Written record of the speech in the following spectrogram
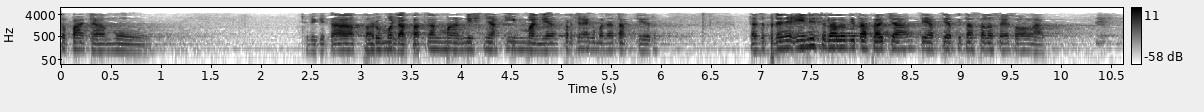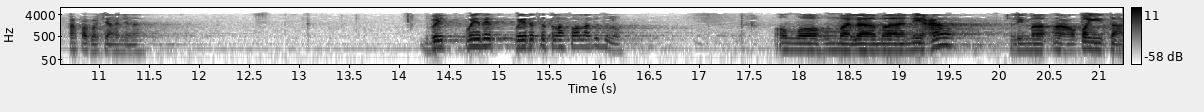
kepadamu. Jadi kita baru mendapatkan manisnya iman yang percaya kepada takdir. Dan sebenarnya ini selalu kita baca tiap-tiap kita selesai sholat. Apa bacaannya? Wirid, wirid setelah sholat itu loh. Allahumma la mani'a lima a'taita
